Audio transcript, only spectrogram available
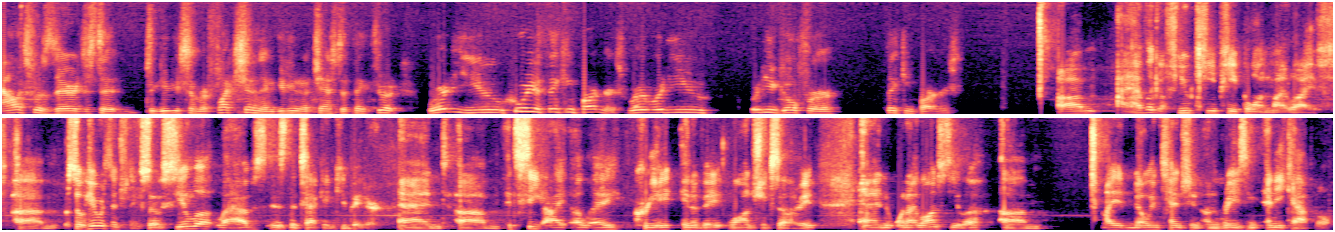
Alex was there just to, to give you some reflection and give you a chance to think through it where do you who are your thinking partners where, where do you where do you go for thinking partners um, I have like a few key people in my life. Um, so here what's interesting. So Cila Labs is the tech incubator, and um, it's C I L A, Create, Innovate, Launch, Accelerate. And when I launched Cila, um, I had no intention on raising any capital.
